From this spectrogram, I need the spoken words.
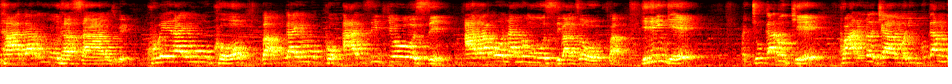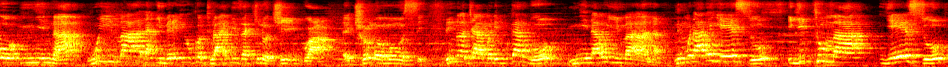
ntago ari umuntu asanzwe kubera yuko bavuga yuko azi byose arabona n'umunsi bazopfa iringe tugaruke kwa rino jambo rivuga ngo nyina w'imana imbere y'uko turangiza kino cigwa eh, cy'uno munsi rino jambo rivuga ngo nyina w'imana nimurabe yesu igituma yesu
